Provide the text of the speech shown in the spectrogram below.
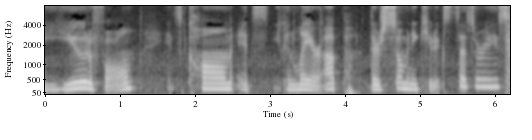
beautiful. It's calm. It's you can layer up. There's so many cute accessories.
